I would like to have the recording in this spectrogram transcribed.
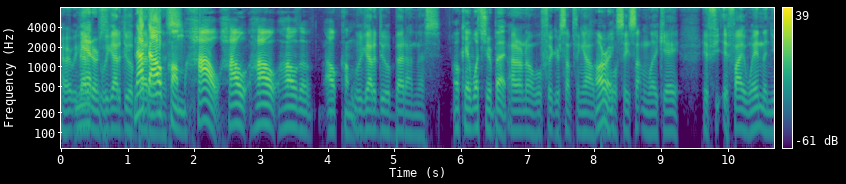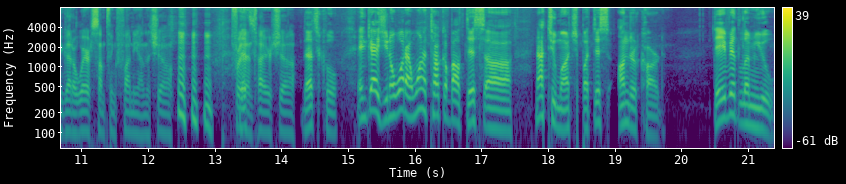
All right, we matters. Gotta, we got to do a not bet the on this. outcome. How how how how the outcome? We got to do a bet on this. Okay, what's your bet? I don't know. We'll figure something out. All right. We'll say something like, "Hey, if if I win, then you got to wear something funny on the show for the entire show." That's cool. And guys, you know what? I want to talk about this. Uh, not too much, but this undercard. David Lemieux.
